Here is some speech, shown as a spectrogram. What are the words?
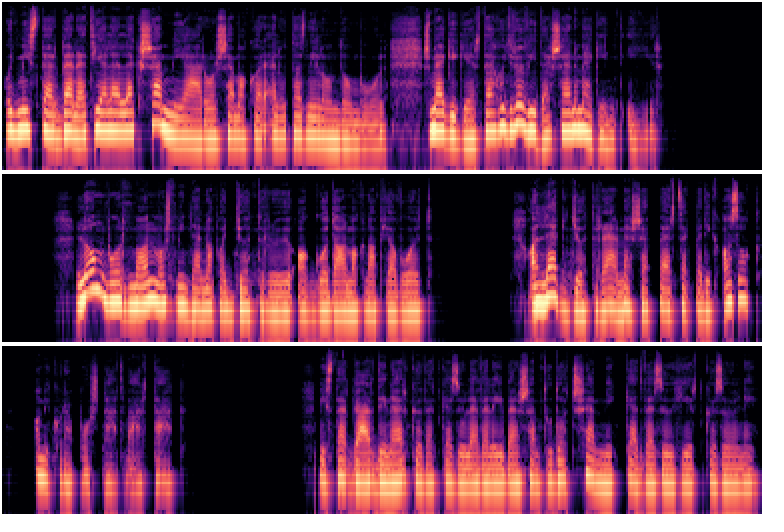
hogy Mr. Bennet jelenleg semmi áron sem akar elutazni Londonból, s megígérte, hogy rövidesen megint ír. Longboardman most minden nap a gyötrő aggodalmak napja volt. A leggyötrelmesebb percek pedig azok, amikor a postát várták. Mr. Gardiner következő levelében sem tudott semmi kedvező hírt közölni.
